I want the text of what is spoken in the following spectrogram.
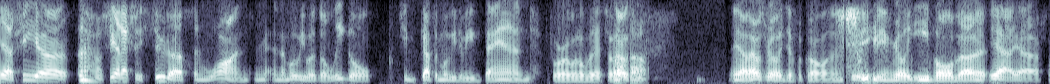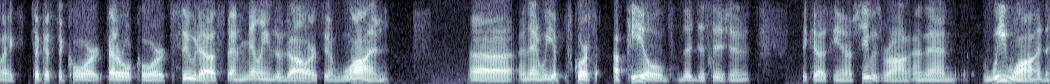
Yeah, she uh, she had actually sued us and won, and the movie was illegal she got the movie to be banned for a little bit. So that was uh-huh. yeah, that was really difficult. And then she was being really evil about it. Yeah, yeah. Like took us to court, federal court, sued us, spent millions of dollars, and won. Uh, and then we of course appealed the decision because you know she was wrong, and then we won,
